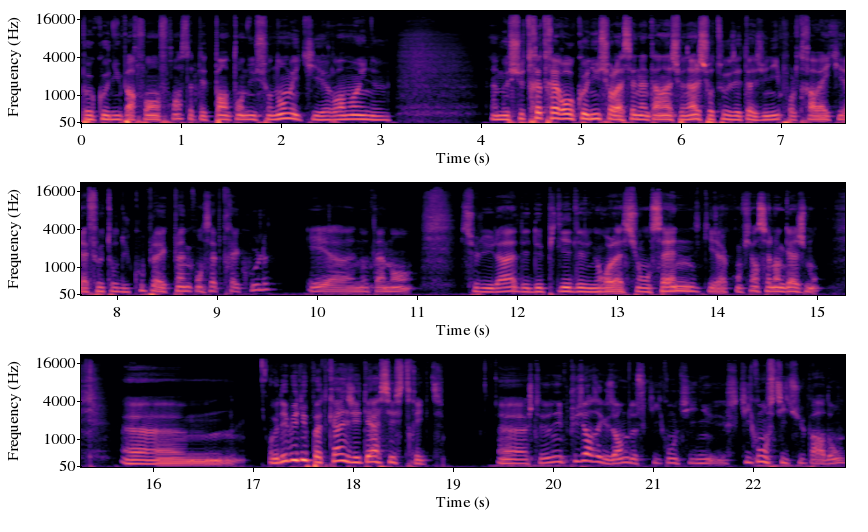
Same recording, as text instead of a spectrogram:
peu connu parfois en France, t'as peut-être pas entendu son nom, mais qui est vraiment une, un monsieur très très reconnu sur la scène internationale, surtout aux États-Unis, pour le travail qu'il a fait autour du couple avec plein de concepts très cool et euh, notamment celui-là des deux piliers d'une relation saine, qui est la confiance et l'engagement. Euh, au début du podcast, j'étais assez strict. Euh, je t'ai donné plusieurs exemples de ce qui, continue, ce qui constitue pardon,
